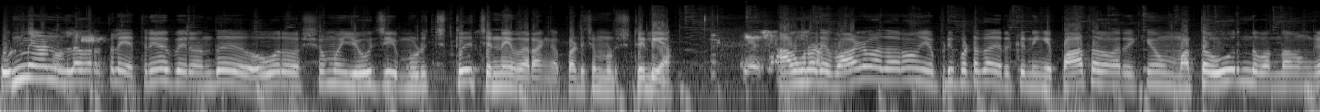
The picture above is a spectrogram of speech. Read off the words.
உண்மையான நிலவரத்தில் எத்தனையோ பேர் வந்து ஒவ்வொரு வருஷமும் யூஜி முடிச்சுட்டு சென்னை வராங்க படித்து முடிச்சுட்டு இல்லையா? அவங்களுடைய வாழ்வாதாரம் எப்படிப்பட்டதா இருக்கு? நீங்க பார்த்த வரைக்கும் மற்ற ஊர்ந்து வந்தவங்க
